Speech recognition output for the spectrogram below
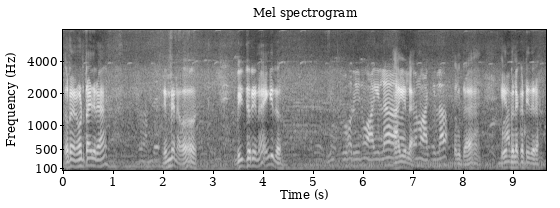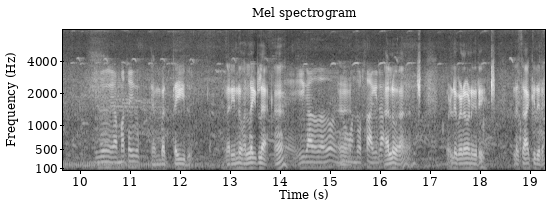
ನೋಡ್ರಿ ನೋಡ್ತಾ ಇದ್ದೀರಾ? ನಿಮ್ದೆ ನಾವು ಬೀಚ್ ಜೋರಿನಾ? ಹೆಂಗಿದು? ಏನೂ ಆಗಿಲ್ಲ ಆಗಿಲ್ಲ. ಹೌದಾ? ಏನು ಬೆಲೆ ಕಟ್ಟಿದ್ದೀರಾ? ಇದು ಎಂಬತ್ತೈದು. ಎಂಬತ್ತೈದು. మరి ಇನ್ನೂ ಹೊಲ ಇಲ್ಲ ಈಗ ಒಂದು ವರ್ಷ ಆಗಿಲ್ಲ. ಅಲ್ವಾ? ಒಳ್ಳೆ ಬೆಳವಣಿಗೆ ರೀ ಎಲ್ಲ ಸಾಕಿದ್ದೀರಾ?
